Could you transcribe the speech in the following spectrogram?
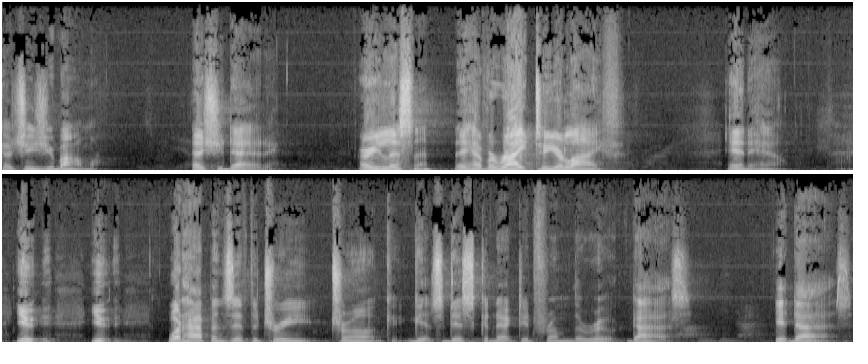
Because she's your mama. That's your daddy. Are you listening? They have a right to your life. Anyhow, you you what happens if the tree trunk gets disconnected from the root? Dies. It dies.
